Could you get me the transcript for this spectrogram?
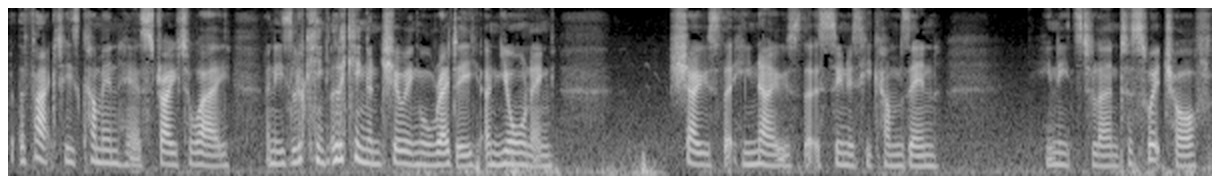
But the fact he's come in here straight away and he's looking, licking and chewing already and yawning shows that he knows that as soon as he comes in, he needs to learn to switch off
